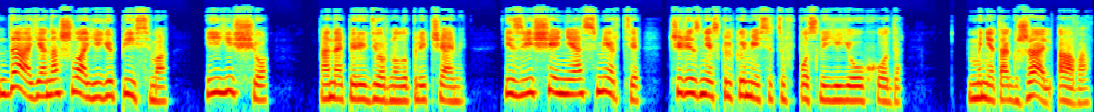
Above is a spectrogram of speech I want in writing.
«Да, я нашла ее письма. И еще». Она передернула плечами. «Извещение о смерти через несколько месяцев после ее ухода. Мне так жаль, Ава».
